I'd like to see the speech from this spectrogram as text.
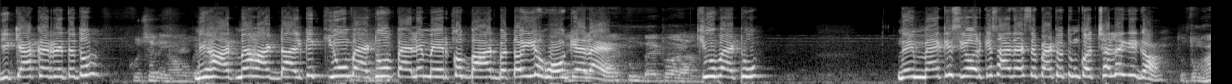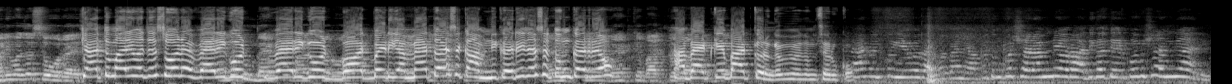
ये क्या कर रहे थे तुम? कुछ नहीं नहीं हाथ में हाथ डाल के क्यों बैठू? पहले मेरे को बात बताओ ये हो क्या रहा है? तुम बैठो क्यों बैठूं? नहीं मैं किसी और के साथ ऐसे बैठूं तुमको अच्छा लगेगा? तो तुम्हारी वजह से हो रहा है क्या तुम्हारी वजह से हो रहा है? वेरी गुड वेरी गुड बहुत बढ़िया। मैं तो ऐसे काम नहीं कर रही जैसे तुम कर रहे हो। बैठ के बात करो। हाँ बैठ के बात करूँगी अभी मैं तुमसे रुको। पहले तुमको शर्म नहीं और राधिका तेरे को भी शर्म नहीं आ रही?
